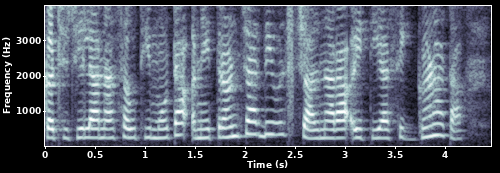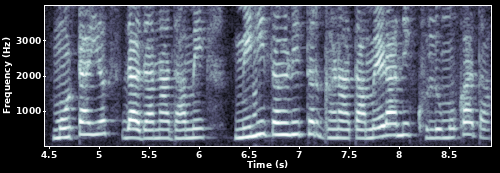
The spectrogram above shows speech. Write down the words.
કચ્છ જિલ્લાના સૌથી મોટા અને ત્રણ ચાર દિવસ ચાલનારા ઐતિહાસિક ગણાતા મોટા યક્ષ દાદાના ધામે મિની તરણેતર ગણાતા મેળાને ખુલ્લું મુકાતા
